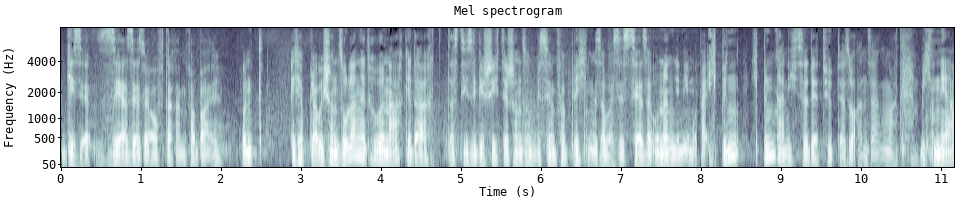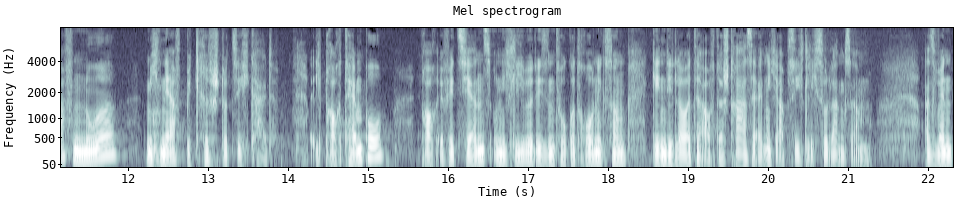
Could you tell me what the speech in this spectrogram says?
gehe sehr, sehr, sehr, sehr oft daran vorbei. Und ich habe, glaube ich, schon so lange drüber nachgedacht, dass diese Geschichte schon so ein bisschen verblichen ist, aber es ist sehr, sehr unangenehm. Weil ich bin, ich bin gar nicht so der Typ, der so Ansagen macht. Mich nerven nur, mich nervt Begriffsstutzigkeit. Ich brauche Tempo, brauche Effizienz und ich liebe diesen Tokotronik-Song, gehen die Leute auf der Straße eigentlich absichtlich so langsam. Also wenn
